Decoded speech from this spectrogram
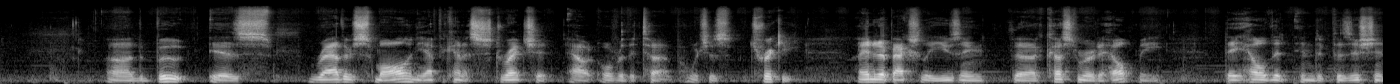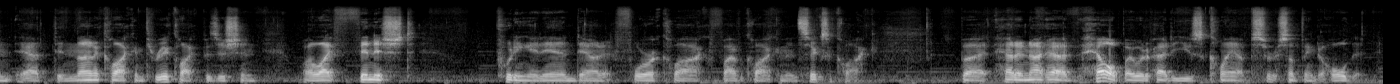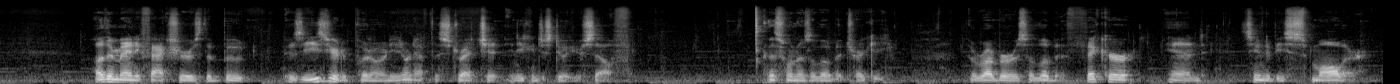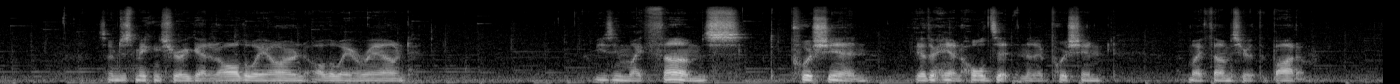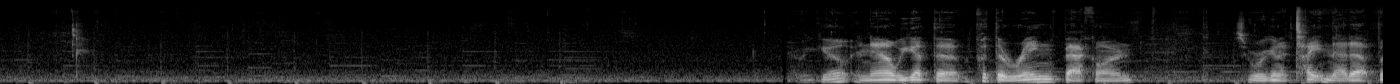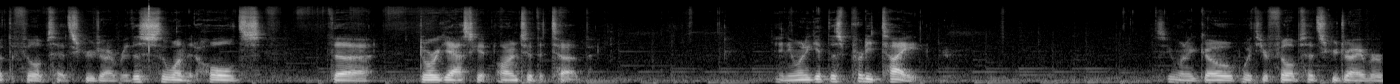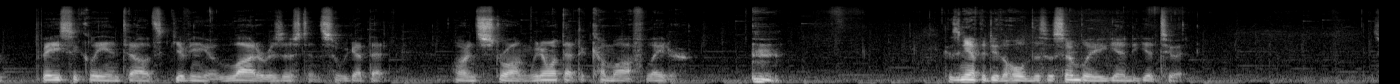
uh, the boot is rather small and you have to kind of stretch it out over the tub, which is tricky. I ended up actually using the customer to help me they held it into position at the 9 o'clock and 3 o'clock position while I finished putting it in down at 4 o'clock, 5 o'clock, and then 6 o'clock. But had I not had help, I would have had to use clamps or something to hold it. Other manufacturers, the boot is easier to put on. You don't have to stretch it, and you can just do it yourself. This one was a little bit tricky. The rubber is a little bit thicker and seemed to be smaller so I'm just making sure I got it all the way on, all the way around. I'm using my thumbs to push in. The other hand holds it and then I push in my thumbs here at the bottom. There we go. And now we got the put the ring back on. So we're going to tighten that up with the Phillips head screwdriver. This is the one that holds the door gasket onto the tub. And you want to get this pretty tight. So you want to go with your Phillips head screwdriver basically until it's giving you a lot of resistance. So we got that on strong. We don't want that to come off later. Because then you have to do the whole disassembly again to get to it.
